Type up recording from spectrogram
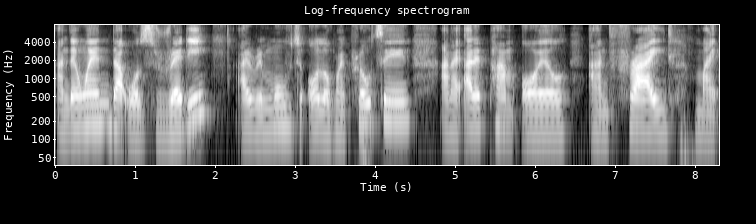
And then when that was ready, I removed all of my protein and I added palm oil and fried my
